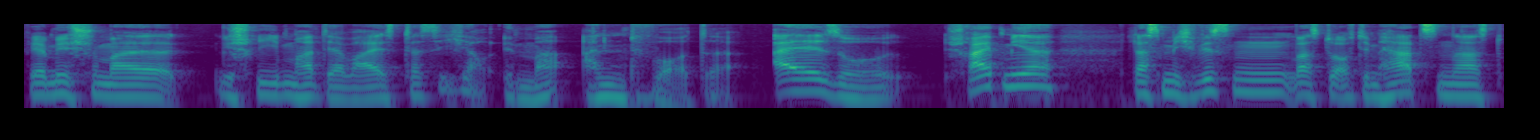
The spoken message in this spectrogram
wer mir schon mal geschrieben hat, der weiß, dass ich auch immer antworte. Also, schreib mir, lass mich wissen, was du auf dem Herzen hast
